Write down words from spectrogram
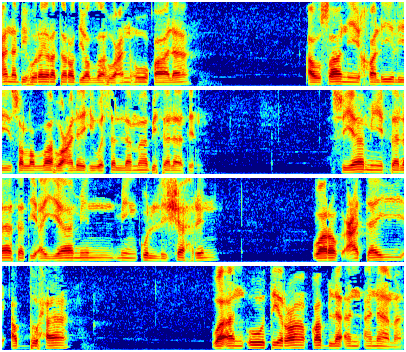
al-mi'ah. An Abi Hurairah radhiyallahu anhu qala أوصاني خليلي صلى الله عليه وسلم بثلاث صيام ثلاثة أيام من كل شهر وركعتي الضحى وأن أوتر قبل أن أنام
